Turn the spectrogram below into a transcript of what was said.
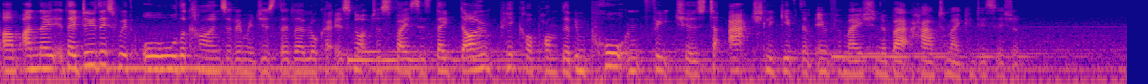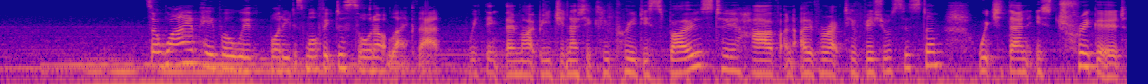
Um, and they, they do this with all the kinds of images that they look at. It's not just faces. They don't pick up on the important features to actually give them information about how to make a decision. So why are people with body dysmorphic disorder like that? We think they might be genetically predisposed to have an overactive visual system, which then is triggered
